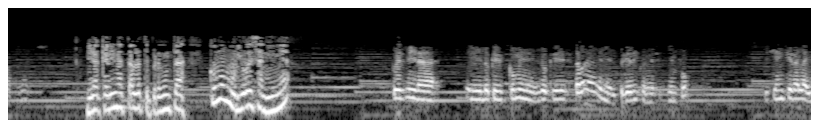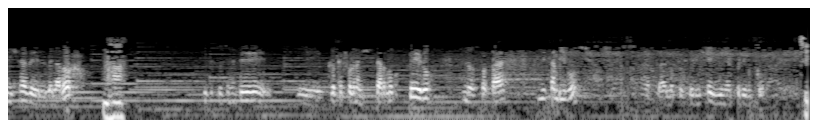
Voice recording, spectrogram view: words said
más o menos. Mira, Karina Tabla te pregunta, ¿cómo murió esa niña? Pues mira, eh, lo que come, lo que estaba en el periódico en ese tiempo, decían que era la hija del velador. Ajá. y que supuestamente eh, creo que fueron a visitarlo, pero los papás sí están vivos, hasta lo que se dice ahí en el periódico, Sí.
